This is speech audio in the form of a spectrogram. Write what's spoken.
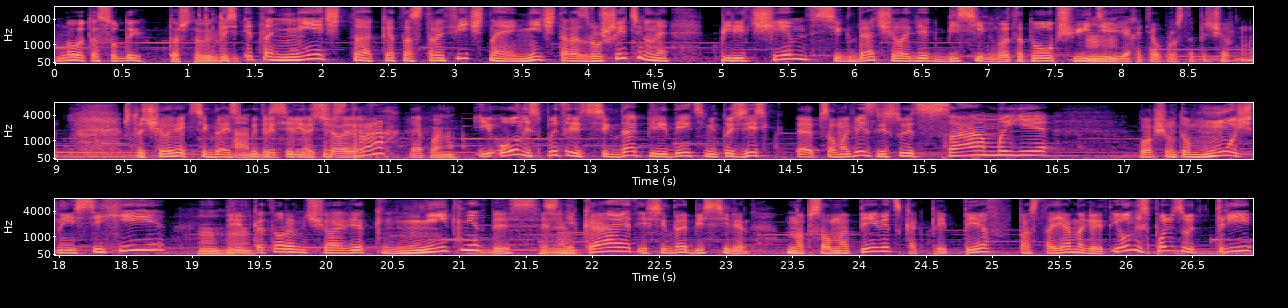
Ну, это суды, то, что вы... То есть это нечто катастрофичное, нечто разрушительное, перед чем всегда человек бессилен. Вот эту общую идею я хотел просто подчеркнуть. Что человек всегда А, испытывает перед бессильность этим человека. страх, Я понял. и он испытывает всегда перед этими. То есть здесь э, псалмопевец рисует самые, в общем-то, мощные стихии, перед которыми человек никнет, Бессилен. сникает и всегда бессилен. Но псалмопевец, как припев, постоянно говорит. И он использует три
